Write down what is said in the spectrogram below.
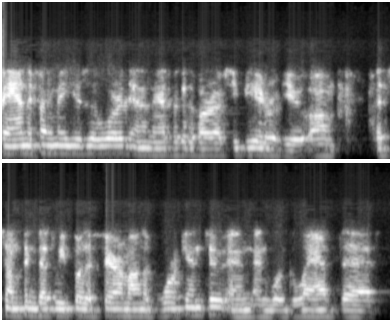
fan, if I may use the word, and an advocate of our FCPA review. Um, it's something that we put a fair amount of work into, and, and we're glad that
